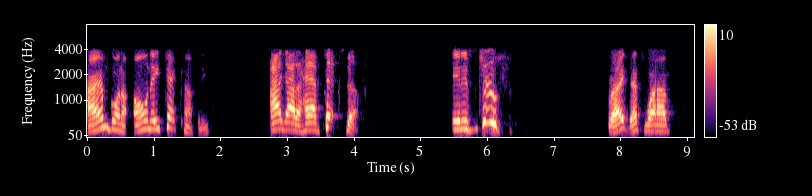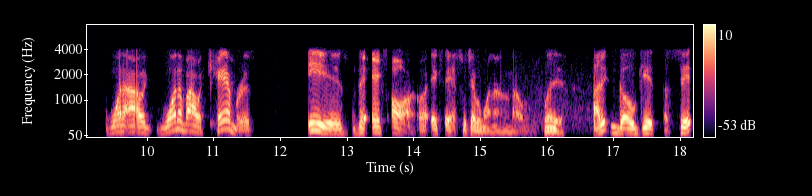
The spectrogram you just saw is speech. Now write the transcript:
I am going to own a tech company, I got to have tech stuff. It is the truth. Right? That's why one of our one of our cameras is the XR or XS, whichever one I don't know. I didn't go get a six.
